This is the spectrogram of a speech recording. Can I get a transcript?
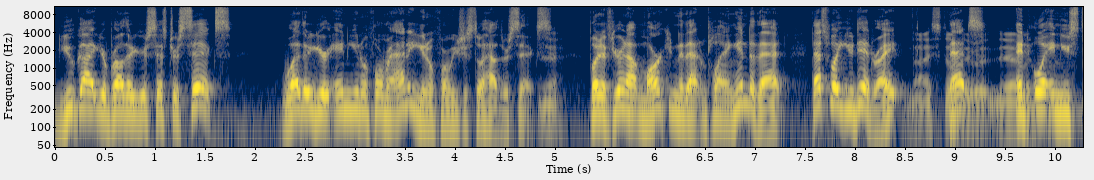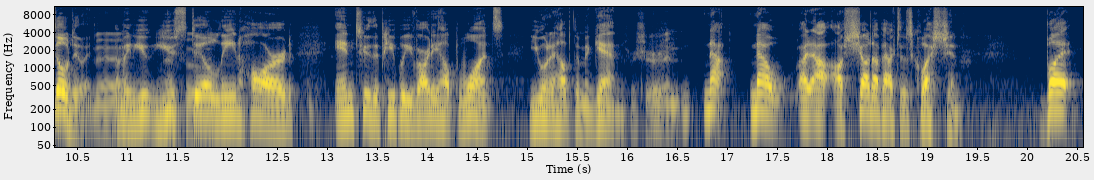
You got your brother, your sister six. Whether you're in uniform or out of uniform, you should still have their six. Yeah. But if you're not marketing to that and playing into that, that's what you did, right? I still that's, do it, yeah, and well, and you still do it. Yeah, I mean, you you absolutely. still lean hard into the people you've already helped once. You want to help them again. For sure. And Now, now I- I'll, I'll shut up after this question. But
